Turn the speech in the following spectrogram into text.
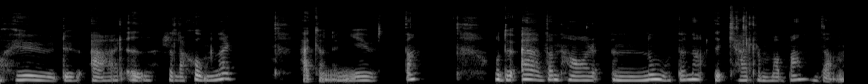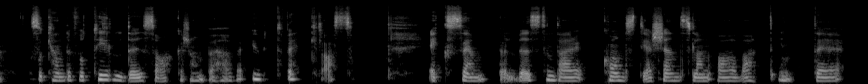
och hur du är i relationer. Här kan du njuta. Och du även har noderna i karmabanden så kan du få till dig saker som behöver utvecklas. Exempelvis den där konstiga känslan av att inte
